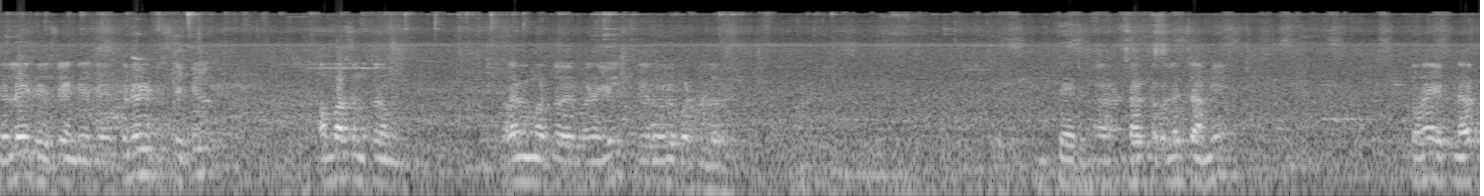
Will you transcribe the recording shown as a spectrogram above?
நெல்லை திருநெல்வேலி டிஸ்ட்ரிக்டில் அம்பாசமுத்திரம் வழங்கு மருத்துவமனையில் இது நிறுவப்பட்டுள்ளது. பேர் அஹ் டாக்டர் வெள்ளச்சாமி துணை இயக்குனர்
